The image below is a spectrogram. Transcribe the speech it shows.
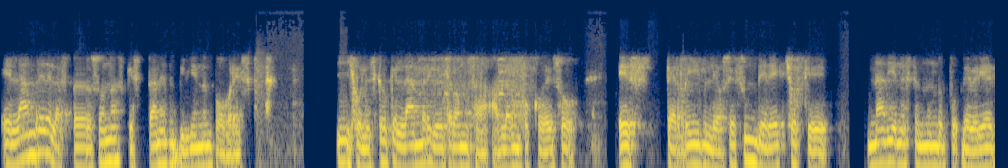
el hambre de las personas que están viviendo en pobreza. Híjoles, creo que el hambre, y ahorita vamos a hablar un poco de eso, es terrible, o sea, es un derecho que nadie en este mundo debería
